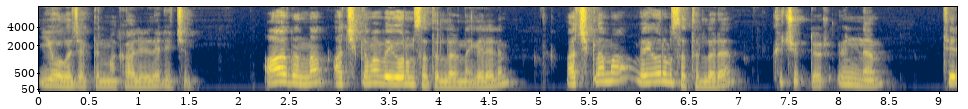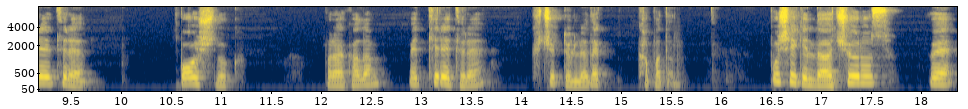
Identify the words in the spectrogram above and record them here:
iyi olacaktır makaleler için. Ardından açıklama ve yorum satırlarına gelelim. Açıklama ve yorum satırları küçüktür, ünlem, tire tire, boşluk bırakalım ve tire tire küçüktürle de kapatalım. Bu şekilde açıyoruz ve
